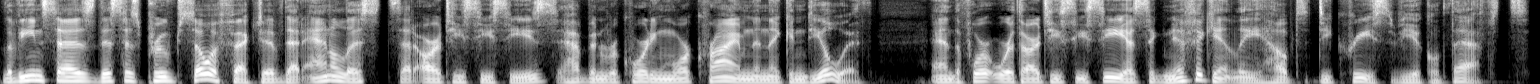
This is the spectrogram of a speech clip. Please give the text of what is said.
Levine says this has proved so effective that analysts at RTCCs have been recording more crime than they can deal with, and the Fort Worth RTCC has significantly helped decrease vehicle thefts.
